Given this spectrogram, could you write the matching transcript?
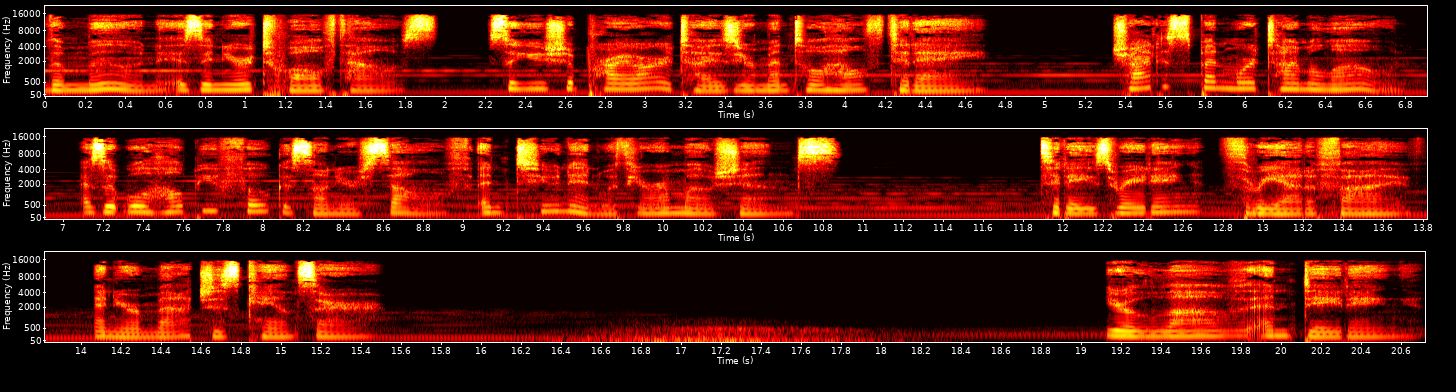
The moon is in your 12th house, so you should prioritize your mental health today. Try to spend more time alone as it will help you focus on yourself and tune in with your emotions. Today's rating 3 out of 5, and your match is Cancer. Your love and dating.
